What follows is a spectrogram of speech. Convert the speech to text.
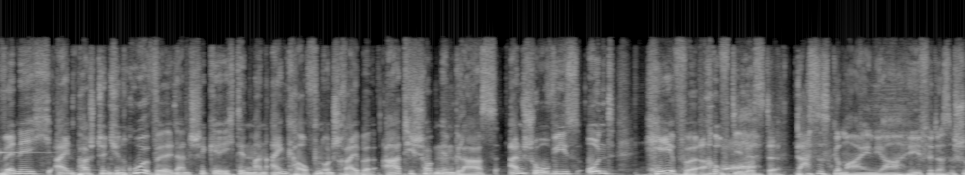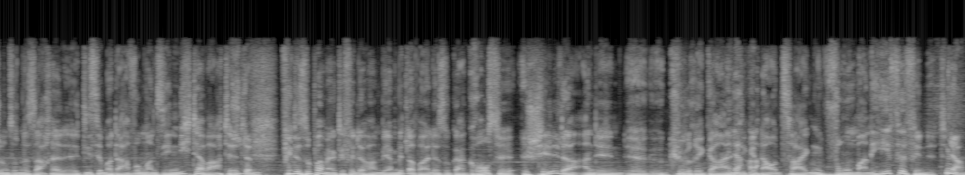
wenn ich ein paar Stündchen Ruhe will, dann schicke ich den Mann einkaufen und schreibe Artischocken im Glas, Anchovies und Hefe auf die Boah, Liste. Das ist gemein, ja. Hefe, das ist schon so eine Sache. Die ist immer da, wo man sie nicht erwartet. Stimmt. Viele Supermärkte, Philipp, haben ja mittlerweile sogar große Schilder an den äh, Kühlregalen, Ja. die genau zeigen, wo man Hefe findet. Ja,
